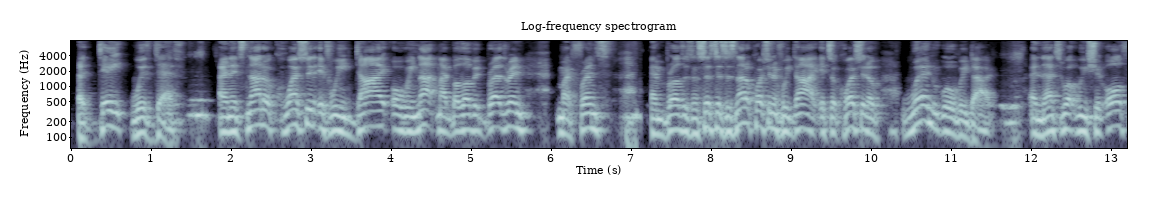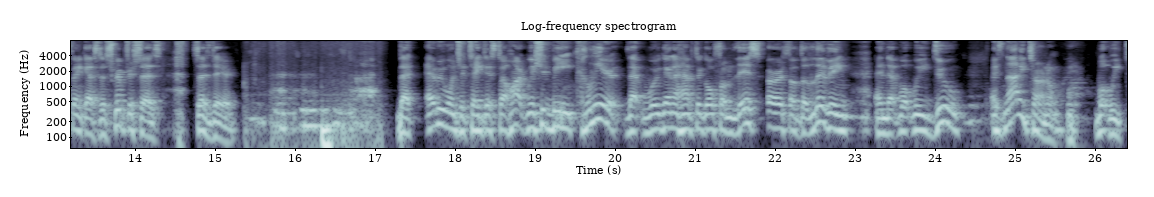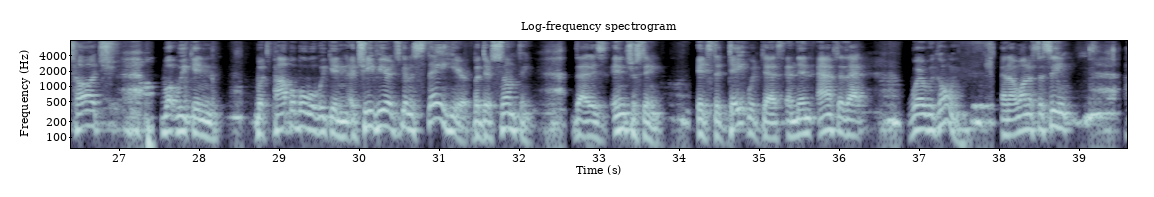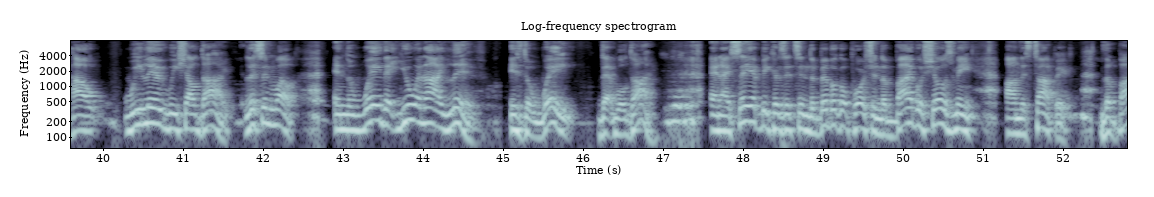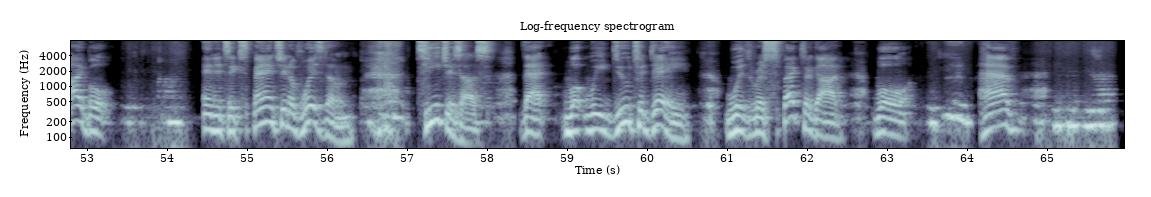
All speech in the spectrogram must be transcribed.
a date with death. And it's not a question if we die or we not, my beloved brethren, my friends and brothers and sisters. It's not a question if we die. It's a question of when will we die? And that's what we should all think as the scripture says, says there. That everyone should take this to heart. We should be clear that we're going to have to go from this earth of the living and that what we do is not eternal what we touch, what we can, what's palpable, what we can achieve here, it's going to stay here. But there's something that is interesting. It's the date with death. And then after that, where are we going? And I want us to see how we live, we shall die. Listen well. And the way that you and I live is the way that will die. And I say it because it's in the biblical portion. The Bible shows me on this topic. The Bible and its expansion of wisdom teaches us that what we do today with respect to God will have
